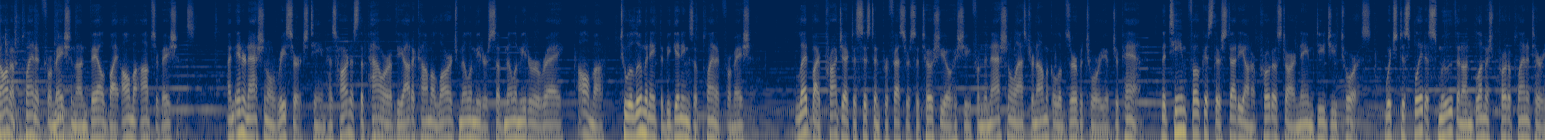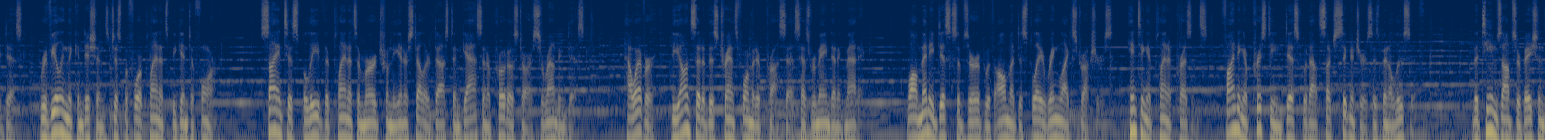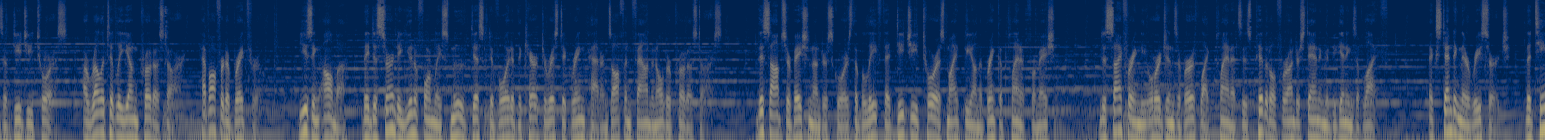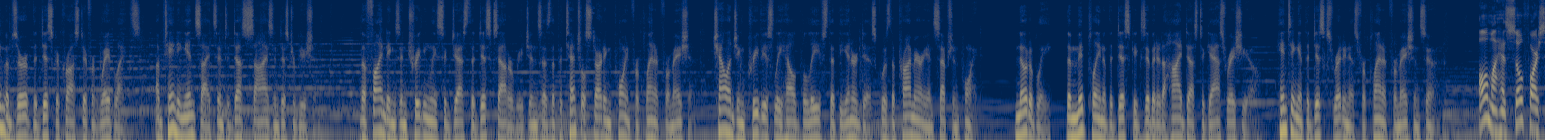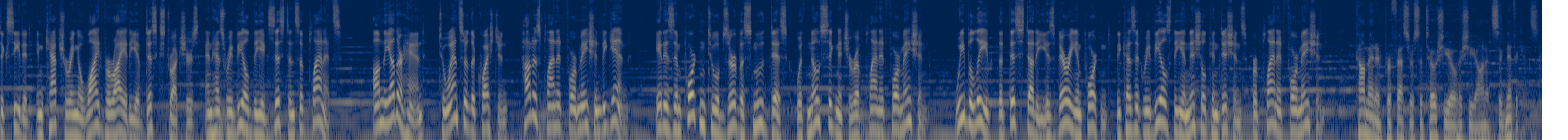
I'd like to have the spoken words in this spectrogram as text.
dawn of planet formation unveiled by ALMA observations. An international research team has harnessed the power of the Atacama Large Millimeter Submillimeter Array, ALMA, to illuminate the beginnings of planet formation. Led by project assistant Professor Satoshi Ohashi from the National Astronomical Observatory of Japan, the team focused their study on a protostar named DG Taurus, which displayed a smooth and unblemished protoplanetary disk, revealing the conditions just before planets begin to form. Scientists believe that planets emerge from the interstellar dust and gas in a protostar's surrounding disk. However, the onset of this transformative process has remained enigmatic. While many disks observed with ALMA display ring like structures, hinting at planet presence, finding a pristine disk without such signatures has been elusive. The team's observations of DG Taurus, a relatively young protostar, have offered a breakthrough. Using ALMA, they discerned a uniformly smooth disk devoid of the characteristic ring patterns often found in older protostars. This observation underscores the belief that DG Taurus might be on the brink of planet formation. Deciphering the origins of Earth like planets is pivotal for understanding the beginnings of life. Extending their research, the team observed the disk across different wavelengths, obtaining insights into dust size and distribution. The findings intriguingly suggest the disk's outer regions as the potential starting point for planet formation, challenging previously held beliefs that the inner disk was the primary inception point. Notably, the midplane of the disk exhibited a high dust to gas ratio, hinting at the disk's readiness for planet formation soon. ALMA has so far succeeded in capturing a wide variety of disk structures and has revealed the existence of planets. On the other hand, to answer the question, how does planet formation begin? It is important to observe a smooth disk with no signature of planet formation. We believe that this study is very important because it reveals the initial conditions for planet formation commented Professor Satoshi Ohashi on its significance.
